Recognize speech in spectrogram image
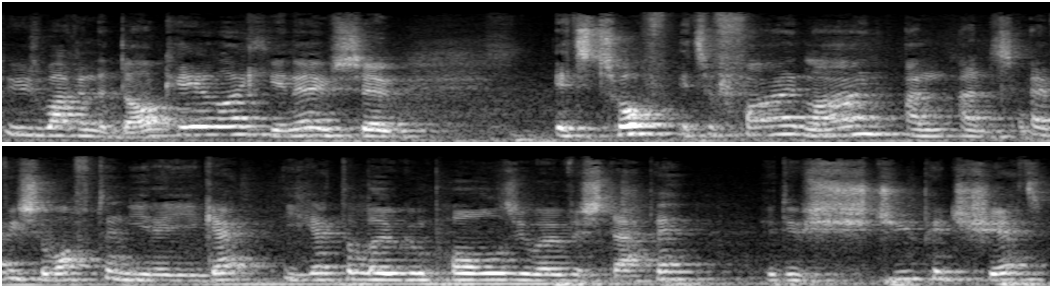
who's wagging the dog here? Like, you know, so it's tough. It's a fine line, and and every so often, you know, you get you get the Logan Pauls who overstep it, who do stupid shit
